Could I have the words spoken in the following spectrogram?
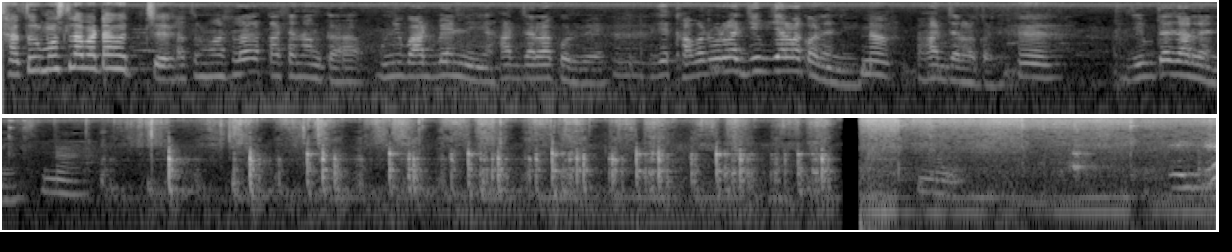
ছাতুর মশলা বাটা হচ্ছে? ছাতুর মশলা কাঁচা লঙ্কা। উনি বাটবেন নি হাত জ্বালা করবে। যে খাবার বেলা জিভ জ্বালা করেনি না। হাত জ্বালা করে। হ্যাঁ। জিভটা জ্বালেনি। না। এই যে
